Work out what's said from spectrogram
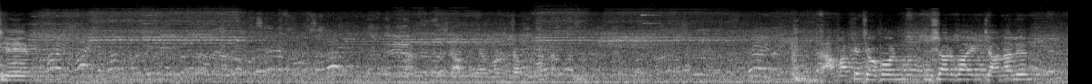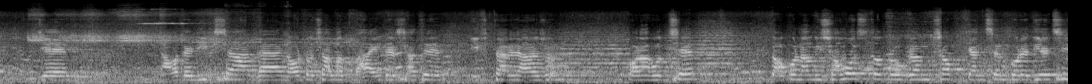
যে আমাকে যখন তুষার ভাই জানালেন যে আমাদের রিক্সা, ভ্যান, অটো চালক ভাইদের সাথে ইফতারের আয়োজন করা হচ্ছে, তখন আমি সমস্ত প্রোগ্রাম সব ক্যান্সেল করে দিয়েছি।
